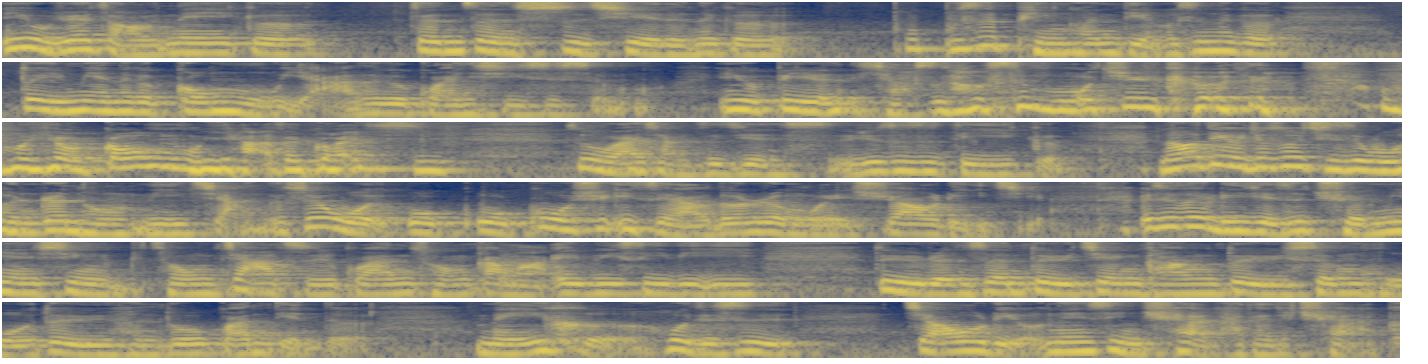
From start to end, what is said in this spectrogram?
因为我觉得找那一个真正世切的那个不不是平衡点，而是那个对面那个公母牙那个关系是什么？因为毕人小时候是模具科的，我们有公母牙的关系，所以我在想这件事，我觉得这是第一个。然后第二个就是说，其实我很认同你讲的，所以我我我过去一直以来我都认为需要理解，而且这个理解是全面性，从价值观，从干嘛 A B C D E，对于人生，对于健康，对于生活，对于很多观点的媒合或者是交流，那件事情 check 它才去 check。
